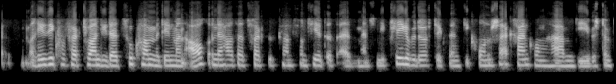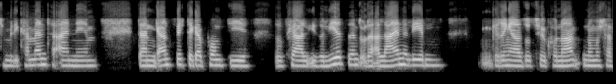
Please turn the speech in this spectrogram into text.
äh, Risikofaktoren, die dazukommen, mit denen man auch in der Hausarztpraxis konfrontiert ist. Also Menschen, die pflegebedürftig sind, die chronische Erkrankungen haben, die bestimmte Medikamente einnehmen. Dann ein ganz wichtiger Punkt, die sozial isoliert sind oder alleine leben geringer sozioökonomischer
